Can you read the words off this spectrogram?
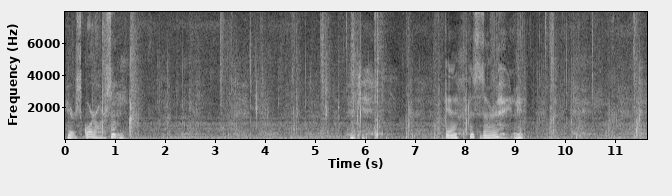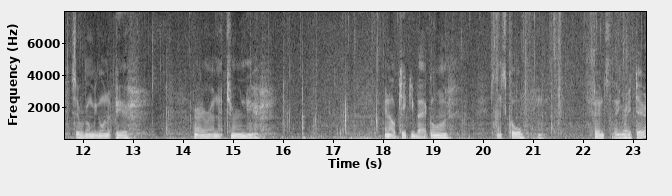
Hear a squirrel or something. Yeah, this is alright, man. So we're gonna be going up here, right around that turn there. And I'll kick you back on. That's cool. Fence thing right there.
